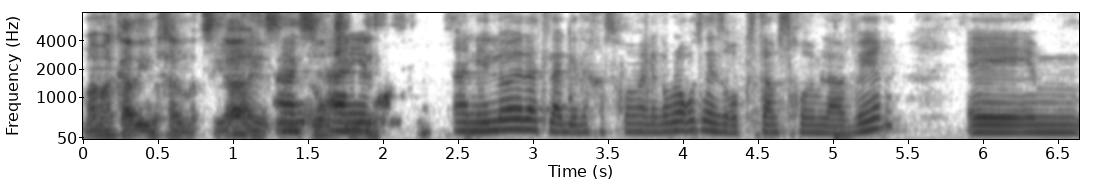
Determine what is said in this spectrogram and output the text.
מה מכבי בכלל מציעה? איזה אזור של... אני לא יודעת להגיד לך סכומים, אני גם לא רוצה לזרוק סתם סכומים לאוויר. אמ,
